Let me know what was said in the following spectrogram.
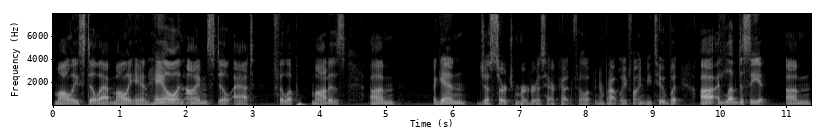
Molly's still at Molly Ann Hale, and I'm still at Philip Mottes. Um, Again, just search murderous haircut Philip and you'll probably find me too. But uh, I'd love to see it. Um,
